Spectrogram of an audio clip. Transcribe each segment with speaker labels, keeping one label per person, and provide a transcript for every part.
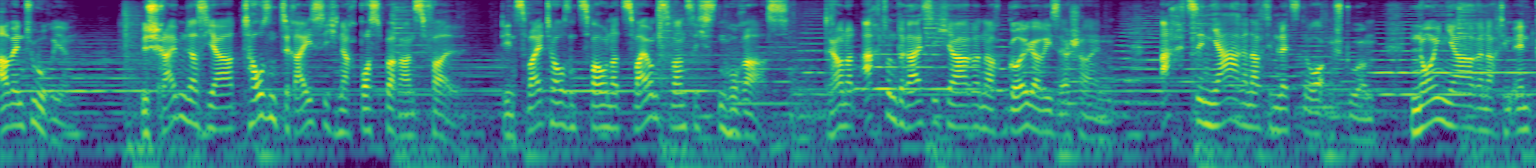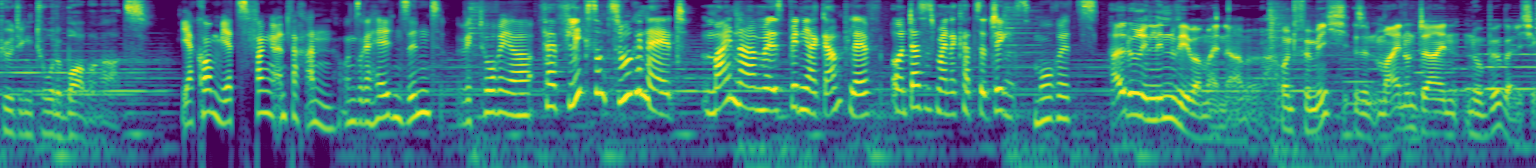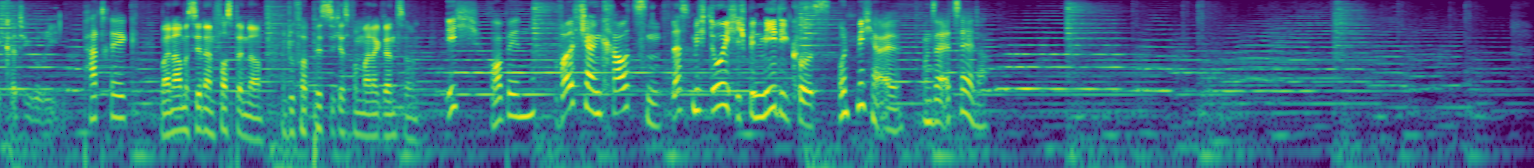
Speaker 1: Aventurien. Wir schreiben das Jahr 1030 nach Bosbarans Fall, den 2222. Horas, 338 Jahre nach Golgaris Erscheinen, 18 Jahre nach dem letzten Orkensturm, 9 Jahre nach dem endgültigen Tode Borberats.
Speaker 2: Ja, komm, jetzt fangen wir einfach an. Unsere Helden sind Victoria,
Speaker 3: Verflixt und zugenäht. Mein Name ist Binja Gamplev und das ist meine Katze Jinx.
Speaker 2: Moritz,
Speaker 4: Haldurin Linnweber mein Name. Und für mich sind mein und dein nur bürgerliche Kategorien.
Speaker 2: Patrick,
Speaker 5: Mein Name ist Jedan Fassbender und du verpisst dich jetzt von meiner Grenze.
Speaker 2: ich, Robin
Speaker 6: Wolfgang Krautzen, lasst mich durch, ich bin Medikus.
Speaker 2: und Michael, unser Erzähler.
